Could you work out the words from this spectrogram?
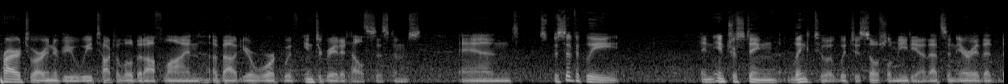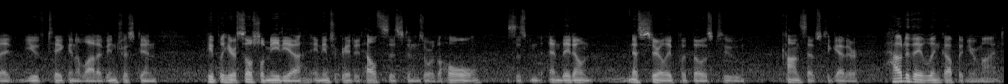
prior to our interview, we talked a little bit offline about your work with integrated health systems and specifically an interesting link to it, which is social media. That's an area that, that you've taken a lot of interest in. People hear social media and integrated health systems or the whole system, and they don't necessarily put those two concepts together. How do they link up in your mind?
